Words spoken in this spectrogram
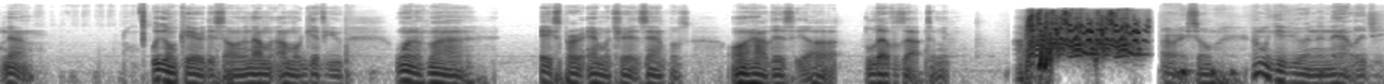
Now we're gonna carry this on, and I'm I'm gonna give you one of my expert amateur examples on how this uh, levels out to me. All right, so I'm gonna give you an analogy,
